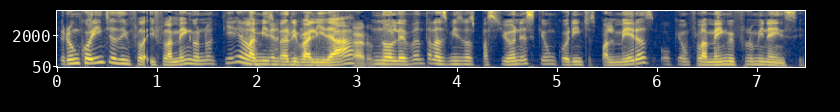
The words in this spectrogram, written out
Pero un Corinthians y Fla- y Flamengo no tienen No la misma rivalidad, Claro, no claro. levanta las mismas pasiones que un Corinthians Palmeiras o que un Flamengo y Fluminense.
